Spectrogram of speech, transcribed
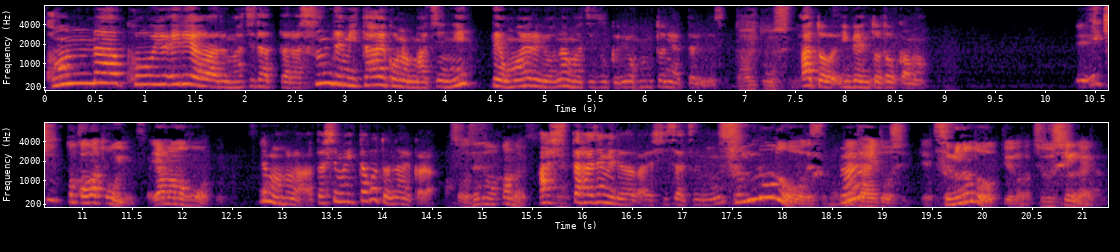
こんなこういうエリアがある街だったら住んでみたいこの街にって思えるような街づくりを本当にやってるんですよ。大東市にあとイベントとかも。え駅とかは遠いんですか？山の方ってでもほら私も行ったことないから。あそう全然わかんないです、明日初めてだから視察に。住の道ですもんねうん？大東市って。住の道っていうのが中心街なんで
